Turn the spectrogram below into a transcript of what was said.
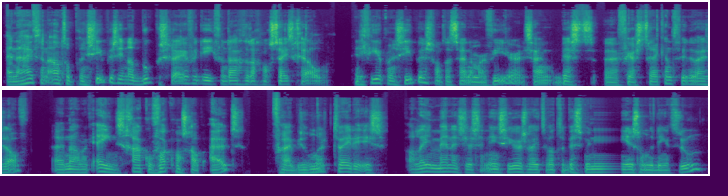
En hij heeft een aantal principes in dat boek beschreven die vandaag de dag nog steeds gelden. Die vier principes, want dat zijn er maar vier, zijn best eh, verstrekkend, vinden wij zelf. Eh, namelijk één, schakel vakmanschap uit. Vrij bijzonder. Tweede is, alleen managers en ingenieurs weten wat de beste manier is om de dingen te doen.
